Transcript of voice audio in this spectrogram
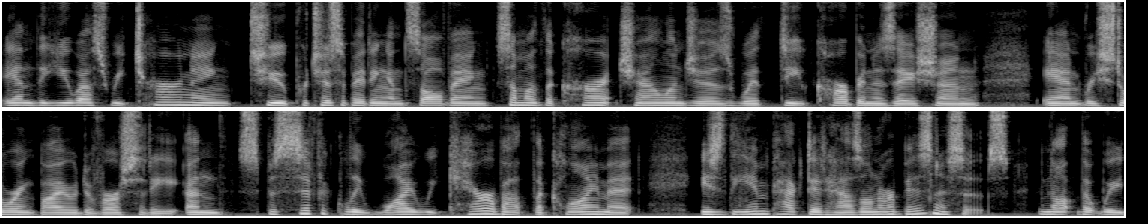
and the U.S. returning to participating in solving some of the current challenges with decarbonization and restoring biodiversity. And specifically, why we care about the climate is the impact it has on our businesses. Not that we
